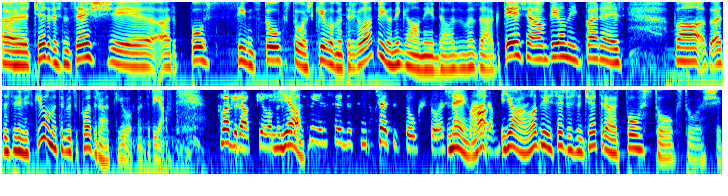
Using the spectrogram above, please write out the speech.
Uh, 46 ar pus 100 tūkstoši kilometri Latvija un Igaunija ir daudz mazāk. Tiešām pilnīgi pareizi. Pa, tas ir nevis kilometri, bet kvadrātkilometri. Jā. Kvadrātkilometri. Jā. Latvija ir 64 tūkstoši. Nē, la, apmēram. jā, Latvija 64 ar pus tūkstoši.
